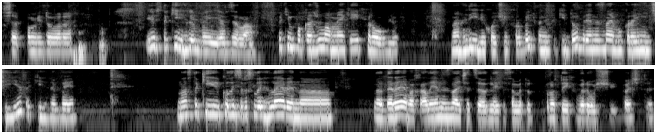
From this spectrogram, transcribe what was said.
ще помідори. І ось такі гриби я взяла. Потім покажу вам, як я їх роблю. На грілі хочу їх робити. Вони такі добрі. Я не знаю в Україні, чи є такі гриби. У нас такі колись росли глеви на, на деревах, але я не знаю, чи це одне і те саме. Тут просто їх вирощують, бачите?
